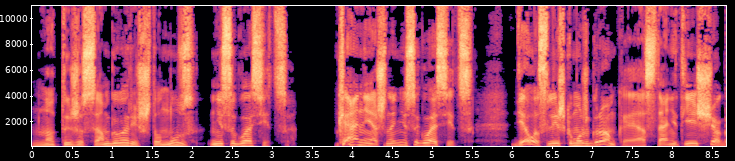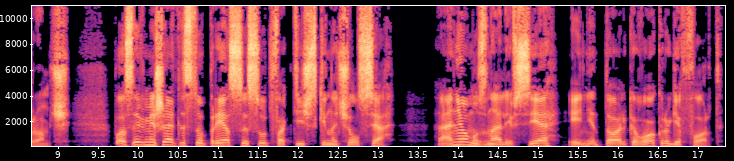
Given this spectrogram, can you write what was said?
Но ты же сам говоришь, что НУЗ не согласится. Конечно, не согласится. Дело слишком уж громкое, а станет еще громче. После вмешательства прессы суд фактически начался. О нем узнали все, и не только в округе Форд.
